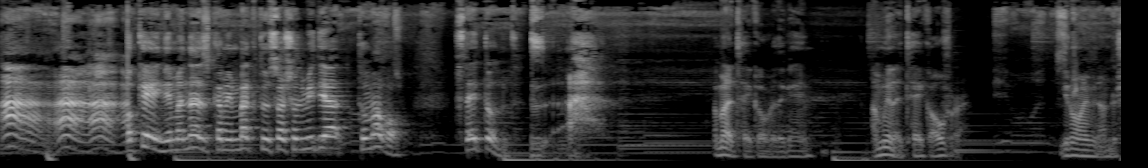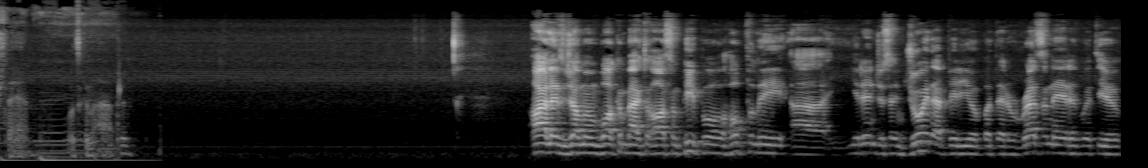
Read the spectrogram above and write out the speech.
Ah ah ah. Okay Nima Naz coming back to social media tomorrow. Stay tuned i'm gonna take over the game i'm gonna take over you don't even understand what's gonna happen All right, ladies and gentlemen, welcome back to Awesome People. Hopefully, uh, you didn't just enjoy that video, but that it resonated with you.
